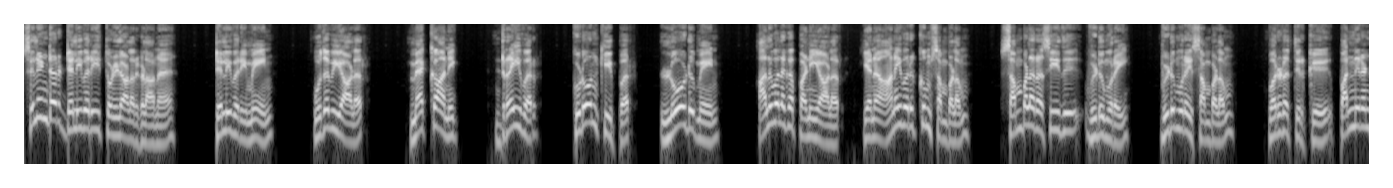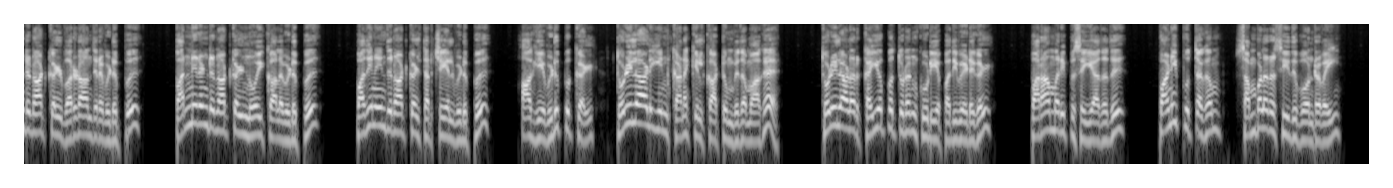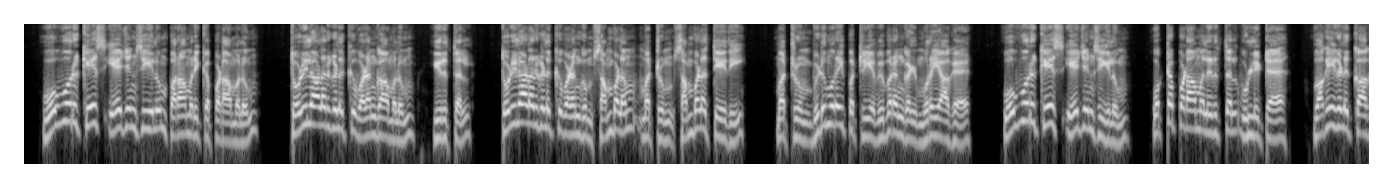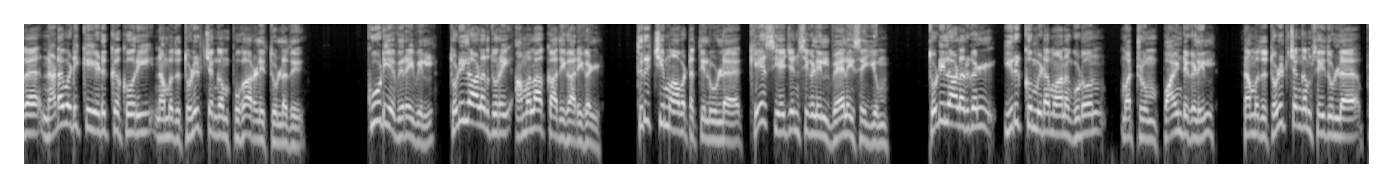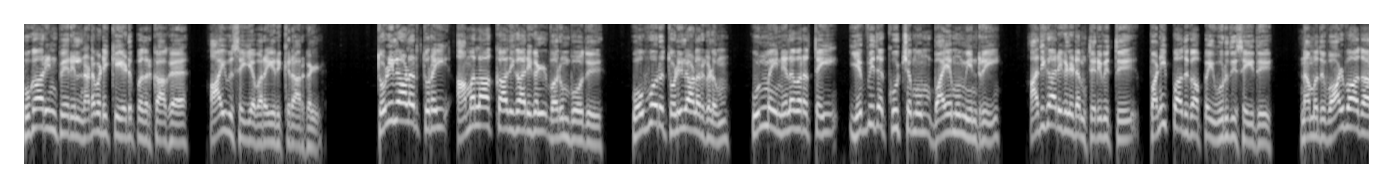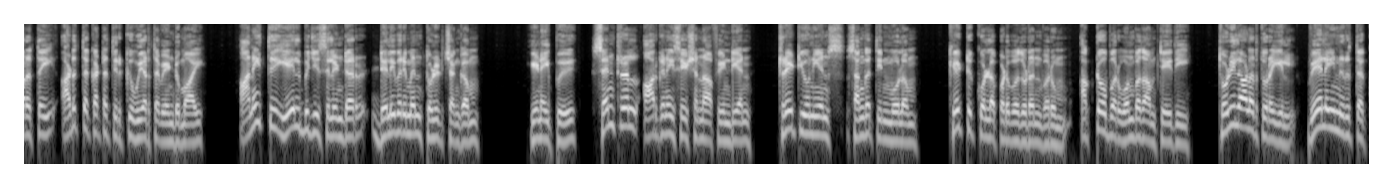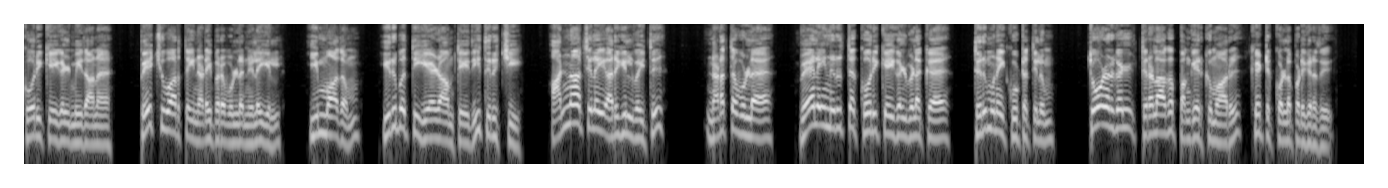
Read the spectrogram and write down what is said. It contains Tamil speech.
சிலிண்டர் டெலிவரி தொழிலாளர்களான டெலிவரி மெயின் உதவியாளர் mechanic driver godown keeper load men அலுவலக பணியாளர் என அனைவருக்கும் சம்பளம் சம்பள ரசீது விடுமுறை விடுமுறை சம்பளம் வருடத்திற்கு பன்னிரண்டு நாட்கள் வருடாந்திர விடுப்பு பன்னிரண்டு நாட்கள் நோய்க்கால விடுப்பு பதினைந்து நாட்கள் தற்செயல் விடுப்பு ஆகிய விடுப்புகள் தொழிலாளியின் கணக்கில் காட்டும் விதமாக தொழிலாளர் கையொப்பத்துடன் கூடிய பதிவேடுகள் பராமரிப்பு செய்யாதது பணிப்புத்தகம் சம்பள ரசீது போன்றவை ஒவ்வொரு கேஸ் ஏஜென்சியிலும் பராமரிக்கப்படாமலும் தொழிலாளர்களுக்கு வழங்காமலும் இருத்தல் தொழிலாளர்களுக்கு வழங்கும் சம்பளம் மற்றும் சம்பள தேதி மற்றும் விடுமுறை பற்றிய விவரங்கள் முறையாக ஒவ்வொரு கேஸ் ஏஜென்சியிலும் ஒட்டப்படாமல் இருத்தல் உள்ளிட்ட வகைகளுக்காக நடவடிக்கை எடுக்க கோரி நமது தொழிற்சங்கம் புகாரளித்துள்ளது கூடிய விரைவில் தொழிலாளர் துறை அமலாக்க அதிகாரிகள் திருச்சி மாவட்டத்தில் உள்ள கேஸ் ஏஜென்சிகளில் வேலை செய்யும் தொழிலாளர்கள் இருக்கும் இடமான குடோன் மற்றும் பாயிண்டுகளில் நமது தொழிற்சங்கம் செய்துள்ள புகாரின் பேரில் நடவடிக்கை எடுப்பதற்காக ஆய்வு செய்ய வர இருக்கிறார்கள். தொழிலாளர் துறை அமலாக்காதிகாரிகள் வரும்போது ஒவ்வொரு தொழிலாளர்களும் உண்மை நிலவரத்தை எவ்வித கூச்சமும் பயமும் இன்றி அதிகாரிகளிடம் தெரிவித்து பணிப்பாதுகாப்பை உறுதி செய்து நமது வாழ்வாதாரத்தை அடுத்த கட்டத்திற்கு உயர்த்த வேண்டுமாய் அனைத்து ஏல்பிஜி சிலிண்டர் டெலிவரிமென் தொழிற்சங்கம் இணைப்பு central organisation of Indian trade unions சங்கத்தின் மூலம் கேட்டுக்கொள்ளப்படுவதுடன் வரும் அக்டோபர் ஒன்பதாம் தேதி தொழிலாளர் துறையில் வேலை நிறுத்த கோரிக்கைகள் மீதான பேச்சுவார்த்தை நடைபெறவுள்ள நிலையில் இம்மாதம் இருபத்தி ஏழாம் தேதி திருச்சி அண்ணா சிலை அருகில் வைத்து நடத்தவுள்ள வேலைநிறுத்த கோரிக்கைகள் விளக்க திருமுனை கூட்டத்திலும் தோழர்கள் திரளாக பங்கேற்குமாறு கேட்டுக்கொள்ளப்படுகிறது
